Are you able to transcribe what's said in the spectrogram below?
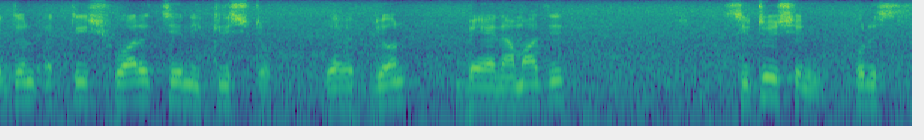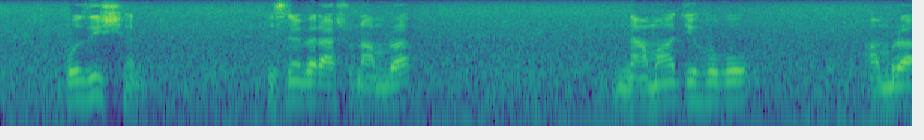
একজন একটি শোয়ারের চেয়ে নিকৃষ্ট একজন বেনামাজির সিচুয়েশন পজিশন ইসলামের আসুন আমরা নামাজে হব, আমরা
